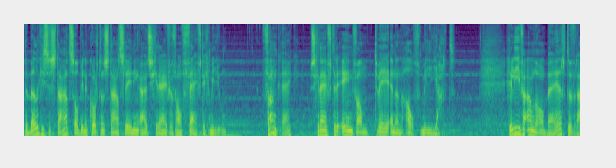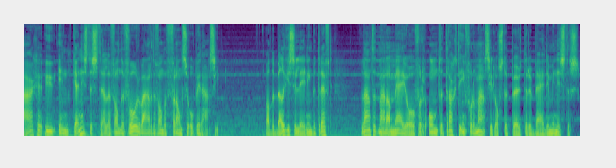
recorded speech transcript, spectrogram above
De Belgische staat zal binnenkort een staatslening uitschrijven van 50 miljoen. Frankrijk schrijft er een van 2,5 miljard. Gelieve aan Lambert te vragen u in kennis te stellen van de voorwaarden van de Franse operatie. Wat de Belgische lening betreft, laat het maar aan mij over om te trachten informatie los te peuteren bij de ministers.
